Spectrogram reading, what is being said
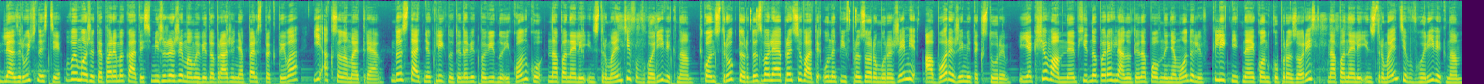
Для зручності ви можете перемикатись між режимами відображення перспектива і аксонометрія. Достатньо клікнути на відповідну іконку на панелі інструментів вгорі вікна. Конструктор дозволяє працювати у напівпрозорому режимі або режимі текстури. Якщо вам необхідно переглянути наповнення модулів, клікніть на іконку Прозорість на панелі інструментів вгорі вікна.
